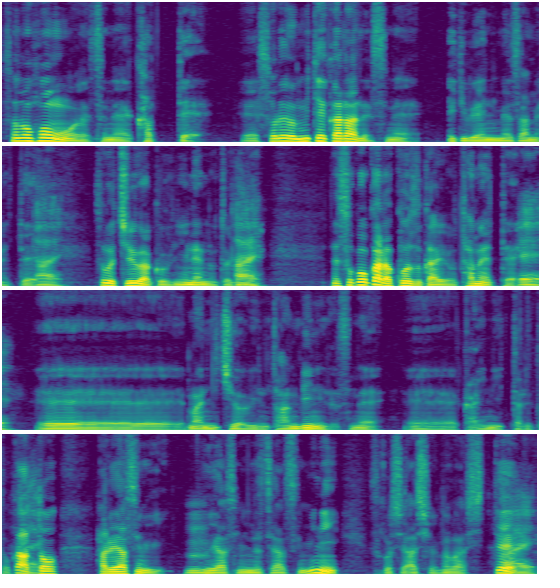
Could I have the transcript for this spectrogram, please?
その本をですね買ってえそれを見てからですね駅弁に目覚めて、はい、そこ中学2年の時ではい、でそこから小遣いを貯めて、ええ。えー、まあ、日曜日のたんびにですね、えー、買いに行ったりとか、はい、あと春休み冬休み、夏休みに少し足を伸ばして、はい、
